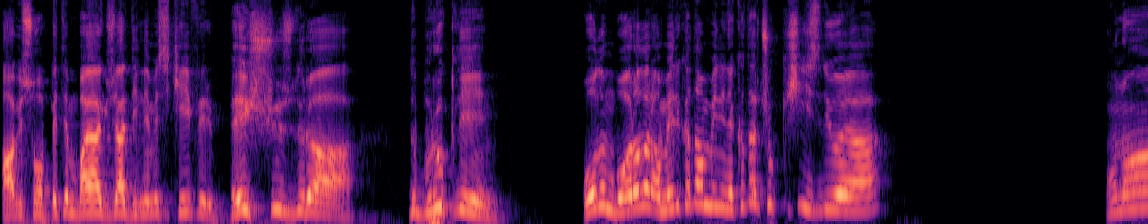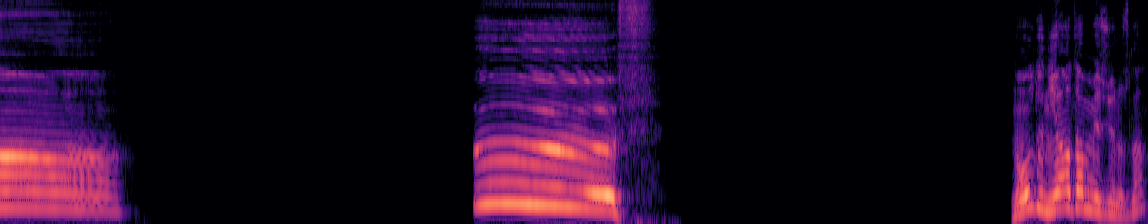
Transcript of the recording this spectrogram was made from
Abi sohbetin baya güzel dinlemesi keyif veriyor. 500 lira. The Brooklyn. Oğlum bu aralar Amerika'dan beni ne kadar çok kişi izliyor ya. Ana. Üf. Ne oldu? Niye adam yazıyorsunuz lan?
